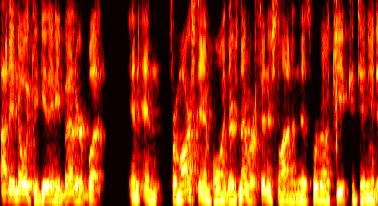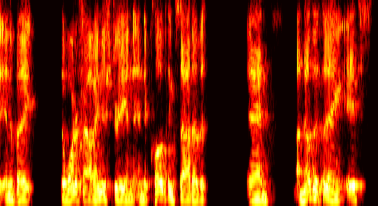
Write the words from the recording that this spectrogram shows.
I didn't know it could get any better, but and and from our standpoint, there's never a finish line in this. We're going to keep continuing to innovate the waterfowl industry and, and the clothing side of it. And another thing, it's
